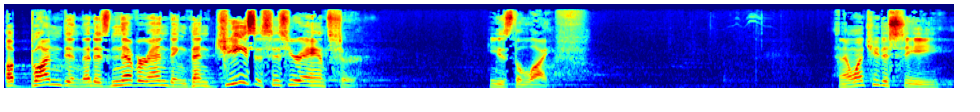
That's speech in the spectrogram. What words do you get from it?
abundant, that is never ending, then Jesus is your answer. He is the life. And I want you to see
